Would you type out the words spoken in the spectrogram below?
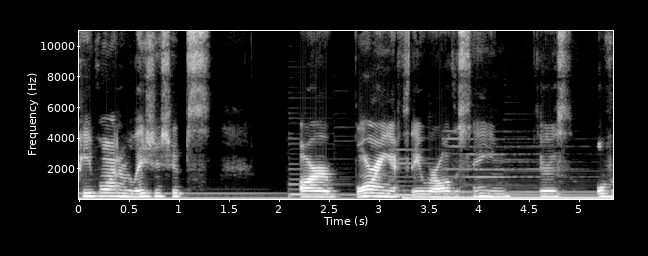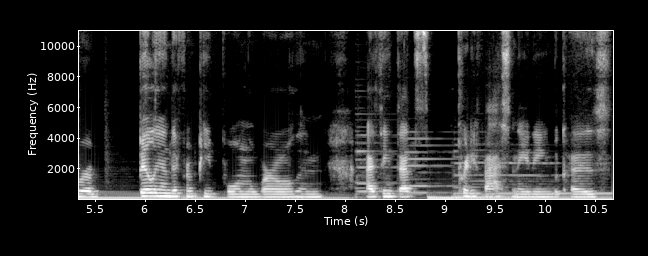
people in relationships are boring if they were all the same. There's over a billion different people in the world, and I think that's pretty fascinating because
